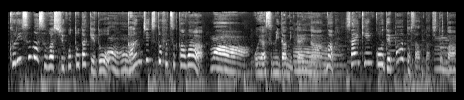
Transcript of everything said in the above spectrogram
クリスマスは仕事だけど、うんうん。元日と2日はまあ。お休みだみたいな、うん。まあ、最近こうデパートさんたちとか、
